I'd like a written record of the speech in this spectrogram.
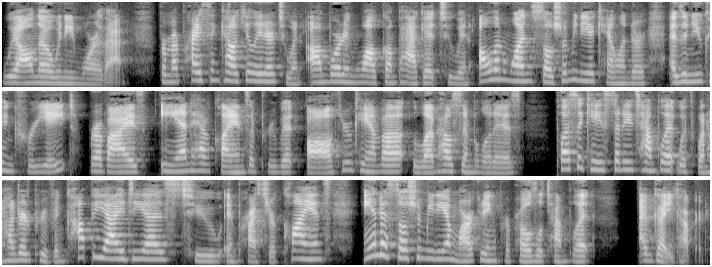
We all know we need more of that. From a pricing calculator to an onboarding welcome packet to an all in one social media calendar, as in you can create, revise, and have clients approve it all through Canva. Love how simple it is plus a case study template with 100 proven copy ideas to impress your clients, and a social media marketing proposal template, I've got you covered.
